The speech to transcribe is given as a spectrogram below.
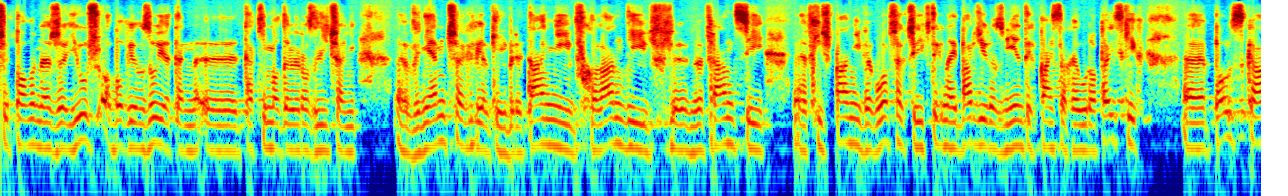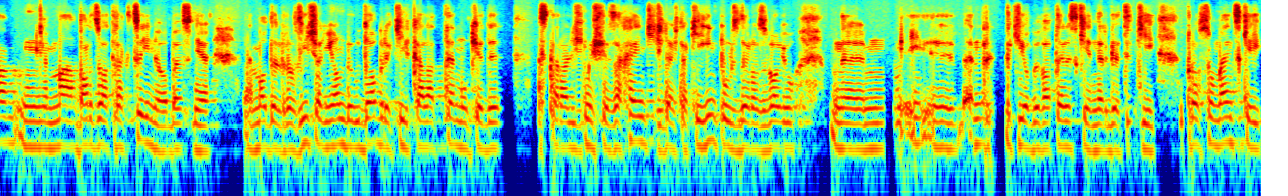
Przypomnę, że już obowiązuje ten taki model rozliczeń w Niemczech, Wielkiej Brytanii, w Holandii, w, we Francji, w Hiszpanii, we Włoszech, czyli w tych najbardziej rozwiniętych państwach europejskich. Polska mm, ma bardzo atrakcyjny obecnie model rozliczeń i on był dobry kilka lat temu, kiedy staraliśmy się zachęcić, dać taki impuls do rozwoju energetyki obywatelskiej, energetyki prosumenckiej,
